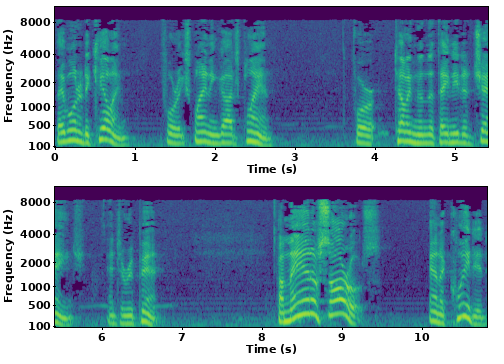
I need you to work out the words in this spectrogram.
They wanted to kill him for explaining God's plan, for telling them that they needed to change and to repent. A man of sorrows and acquainted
